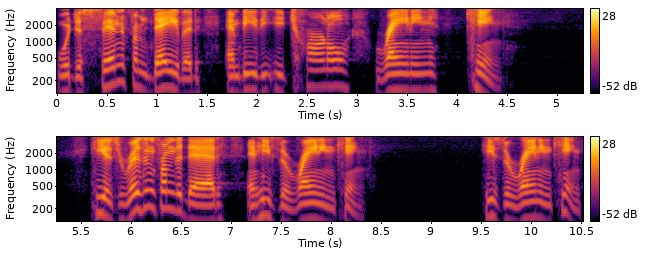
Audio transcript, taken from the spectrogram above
would descend from David and be the eternal reigning king. He has risen from the dead, and he's the reigning king. He's the reigning king.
